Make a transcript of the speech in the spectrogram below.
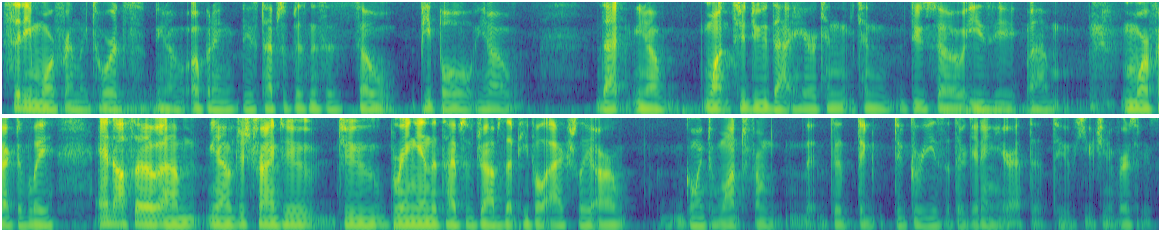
city more friendly towards you know opening these types of businesses, so people you know that you know want to do that here can can do so easy, um, more effectively, and also um, you know just trying to to bring in the types of jobs that people actually are going to want from the, the, the degrees that they're getting here at the two huge universities.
